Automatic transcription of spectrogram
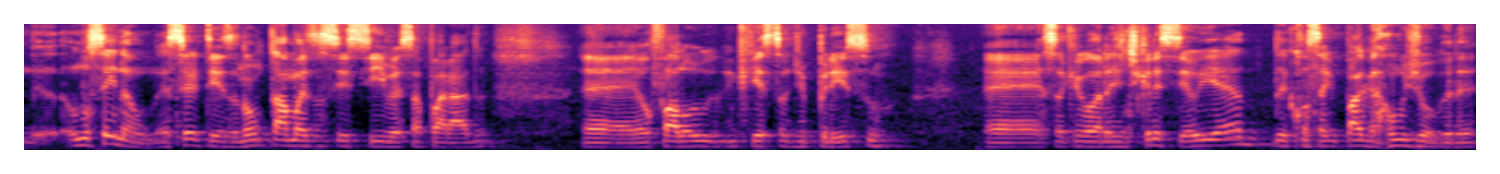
Eu não sei não, é certeza, não tá mais acessível essa parada. É, eu falo em questão de preço. É, só que agora a gente cresceu e é, consegue pagar um jogo, né?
